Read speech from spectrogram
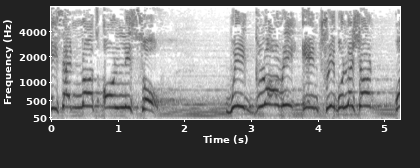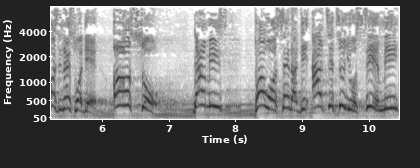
He said, not only so. We glory in tribulation. What's the next word there? Also. That means Paul was saying that the attitude you see in me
